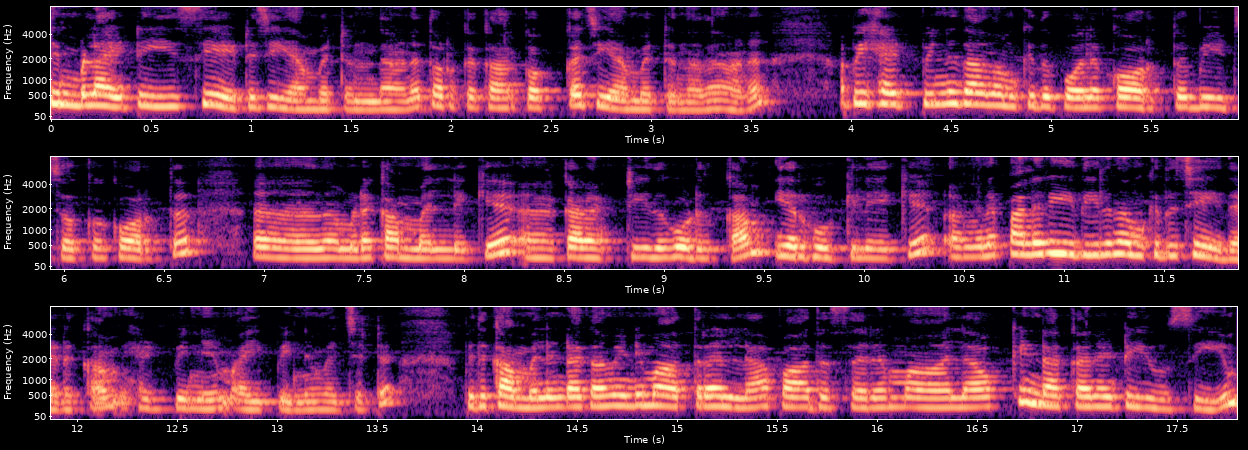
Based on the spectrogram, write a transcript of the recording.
സിമ്പിളായിട്ട് ഈസി ആയിട്ട് ചെയ്യാൻ പറ്റുന്നതാണ്. തുടക്കക്കാർക്കൊക്കെ ചെയ്യാൻ പറ്റുന്നതാണ്. അപ്പോൾ ഈ ഹെഡ് പിൻ ഇതാ നമുക്ക് ഇതുപോലെ കോർത്ത് ബീഡ്സൊക്കെ കോർത്ത് നമ്മുടെ കമ്മലിലേക്ക് കണക്ട് ചെയ്ത് കൊടുക്കാം. ഇയർ ഹൂക്കിലേക്ക് അങ്ങനെ പല രീതിയിൽ നമുക്കിത് ചെയ്തെടുക്കാം. ഹെഡ് പിന്നും ഐ പിന്നും വെച്ചിട്ട്. അപ്പോൾ ഇത് കമ്മലുണ്ടാക്കാൻ വേണ്ടി മാത്രമല്ല പാദസരം മാല ഒക്കെ ഉണ്ടാക്കാനായിട്ട് യൂസ് ചെയ്യും.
